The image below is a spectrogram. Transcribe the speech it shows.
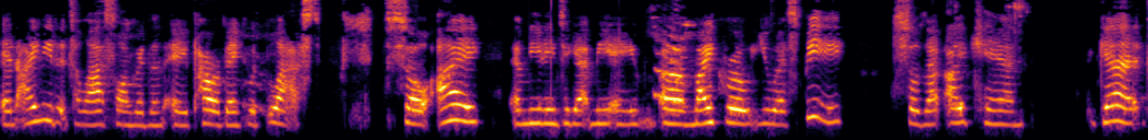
And I need it to last longer than a power bank would last. So I am needing to get me a, a micro USB so that I can get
